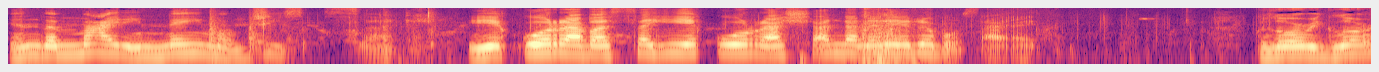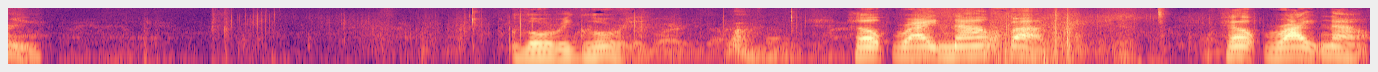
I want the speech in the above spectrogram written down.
In the mighty name of Jesus. Glory, glory. Glory, glory. Help right now, Father. Help right now.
